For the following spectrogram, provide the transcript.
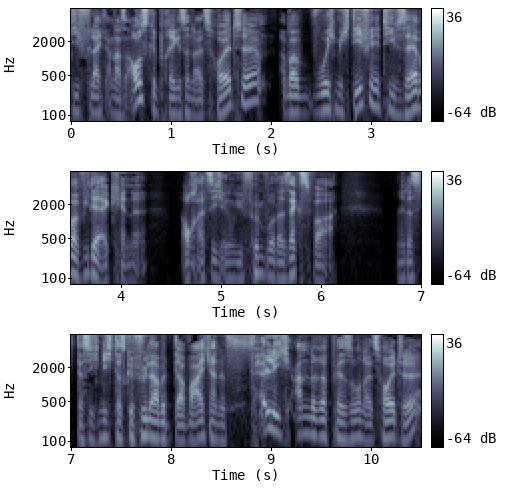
die vielleicht anders ausgeprägt sind als heute, aber wo ich mich definitiv selber wiedererkenne. Auch als ich irgendwie fünf oder sechs war. Ne, Dass, dass ich nicht das Gefühl habe, da war ich eine völlig andere Person als heute.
